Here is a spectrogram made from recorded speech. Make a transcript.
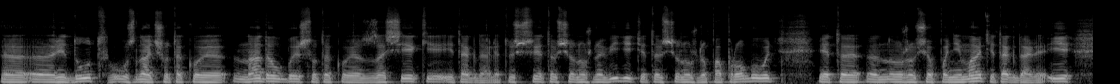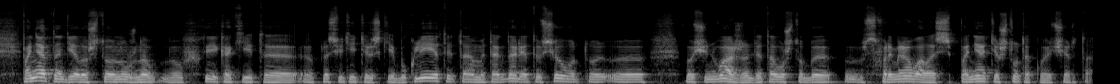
э, редут, узнать, что такое надолбы, что такое засеки и так далее. То есть это все нужно видеть, это все нужно попробовать, это нужно все понимать и так далее. И понятное дело, что нужно и какие-то просветительские буклеты там и так далее. Это все вот очень важно для того, чтобы сформировалось понятие, что такое черта.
